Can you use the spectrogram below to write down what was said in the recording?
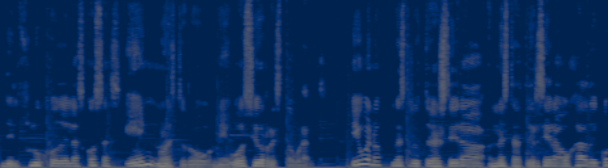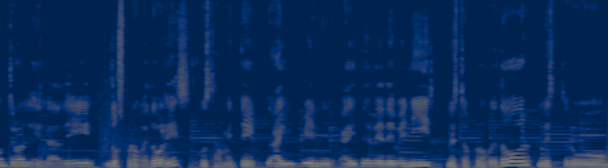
del flujo de las cosas en nuestro negocio restaurante. Y bueno, nuestra tercera, nuestra tercera hoja de control es la de los proveedores. Justamente ahí viene, ahí debe de venir nuestro proveedor, nuestro,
